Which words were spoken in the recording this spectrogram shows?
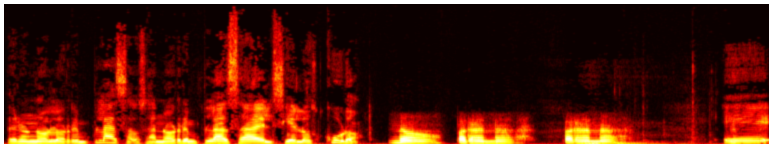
Pero no lo reemplaza, o sea, no reemplaza el cielo oscuro. No, para nada, para nada. Eh,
